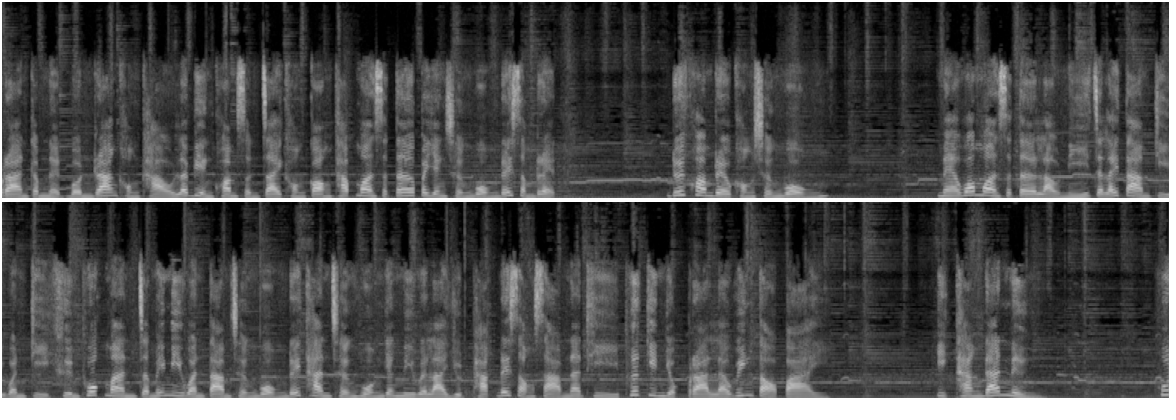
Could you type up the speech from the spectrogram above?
ปราณกำเนิดบนร่างของเขาและเบี่ยงความสนใจของกองทัพมอนสเตอร์ไปยังเฉิงหวงได้สำเร็จ ด้วยความเร็วของเฉิงหวง แม้ว่ามอนสเตอร์เหล่านี้จะไล่ตามกี่วันกี่คืนพวกมันจะไม่มีวันตามเฉิงหวงได้ทันเฉิงหวงยังมีเวลาหยุดพักได้สองสามนาทีเพื่อกินหยกปราณแล้ววิ่งต่อไป อีกทางด้านหนึ่งผู้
